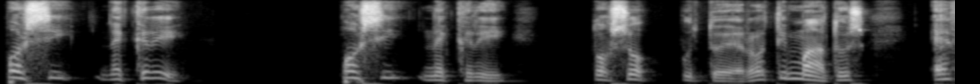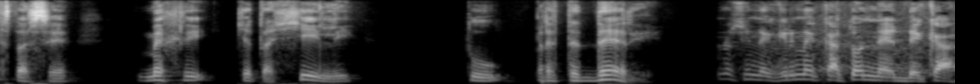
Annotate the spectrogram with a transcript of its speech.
πόσοι νεκροί, πόσοι νεκροί, τόσο που το ερώτημά τους έφτασε μέχρι και τα χείλη του πρετεντέρη. είναι γκριν 111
